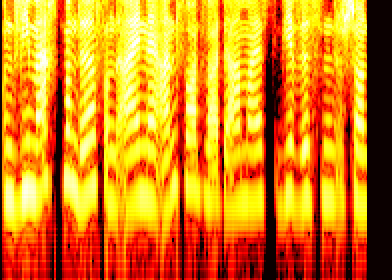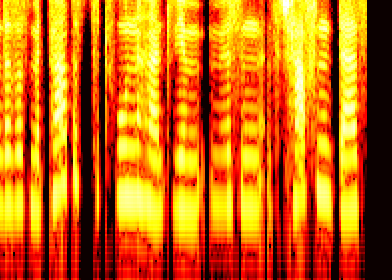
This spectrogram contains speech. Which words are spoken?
Und wie macht man das? Und eine Antwort war damals, wir wissen schon, dass es mit Purpose zu tun hat. Wir müssen es schaffen, dass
